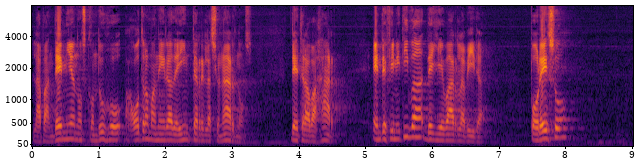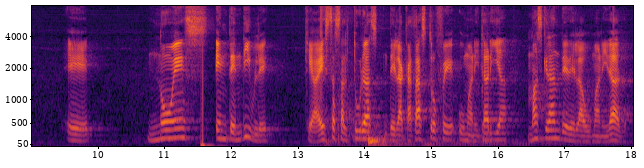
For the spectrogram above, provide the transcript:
La pandemia nos condujo a otra manera de interrelacionarnos, de trabajar, en definitiva, de llevar la vida. Por eso, eh, no es entendible que a estas alturas de la catástrofe humanitaria más grande de la humanidad,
